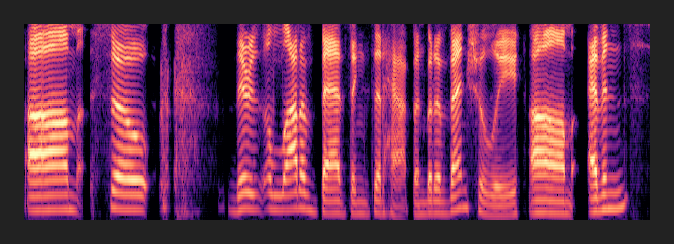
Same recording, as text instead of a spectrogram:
Um, so there's a lot of bad things that happen, but eventually, um, Evan's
